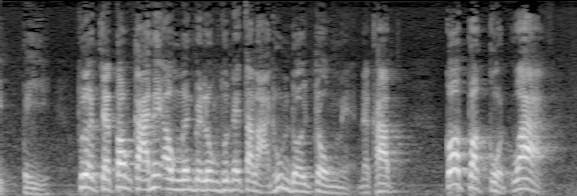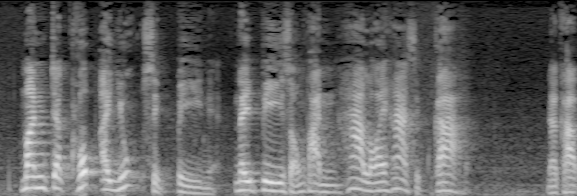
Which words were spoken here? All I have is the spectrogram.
10 ปี เพื่อจะต้องการให้เอาเงินไปลงทุนในตลาดหุ้นโดยตรงเนี่ยนะครับ ก็ปรากฏว่ามันจะครบอายุ 10 ปีเนี่ยในปี 2559 นะครับ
